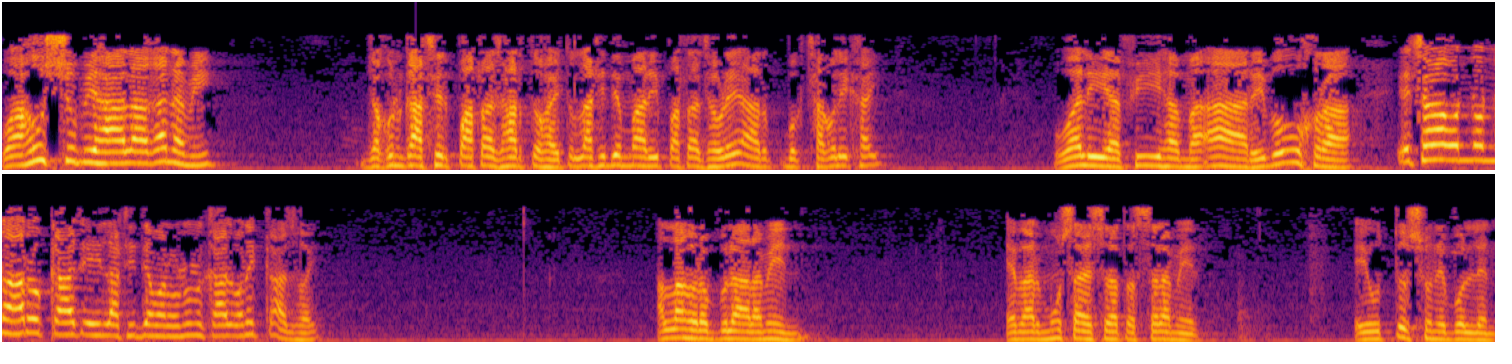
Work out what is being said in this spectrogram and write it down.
ওয়াহুস্য বিহা আলা গানামি। যখন গাছের পাতা ঝাড়তে হয়, তো লাঠি দিয়ে মারি, পাতা ঝরে আর ছাগলি খাই। ওয়ালিয়া ফিহা মা মাআরিব উখরা। এছাড়া অন্য অন্য আরও কাজ, এই লাঠি দিয়ে আমার অন্য কাজ, অনেক কাজ হয়। আল্লাহ রব্বুল্লাহ আলমিন এবার মুসা সালাতামের এই উত্তর শুনে বললেন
